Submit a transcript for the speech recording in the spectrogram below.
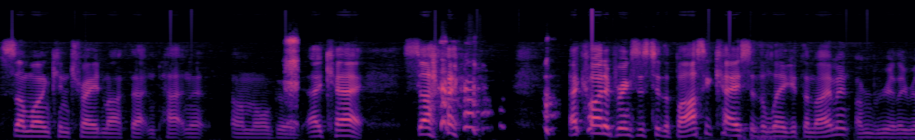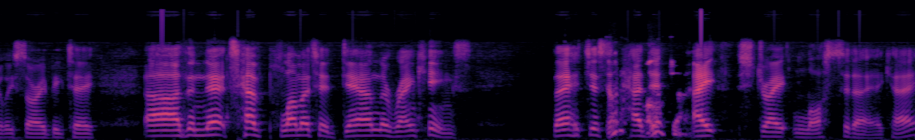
Someone can trademark that and patent it. I'm all good. Okay. So that kind of brings us to the basket case of the league at the moment. I'm really, really sorry, Big T. Uh, the Nets have plummeted down the rankings. They just Don't had their eighth straight loss today, okay?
